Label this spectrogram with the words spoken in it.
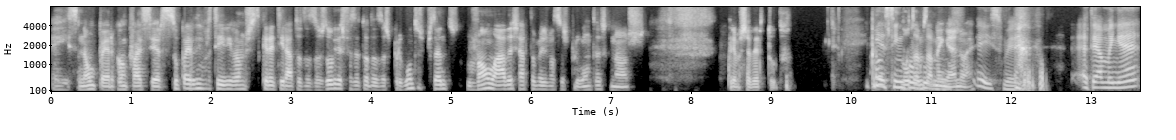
É isso, não percam que vai ser super divertido e vamos querer tirar todas as dúvidas, fazer todas as perguntas, portanto vão lá deixar também as vossas perguntas que nós queremos saber tudo. E, pronto, e assim voltamos amanhã, não é? É isso mesmo. Até amanhã,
